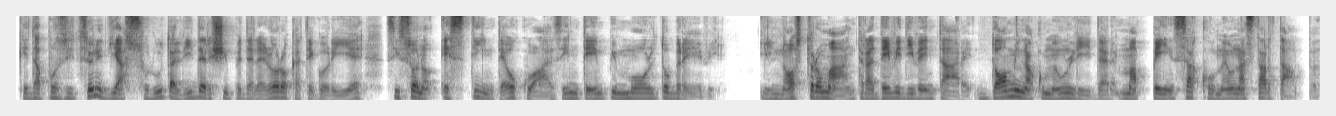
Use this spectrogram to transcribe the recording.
che da posizioni di assoluta leadership delle loro categorie si sono estinte o quasi in tempi molto brevi. Il nostro mantra deve diventare domina come un leader ma pensa come una startup.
